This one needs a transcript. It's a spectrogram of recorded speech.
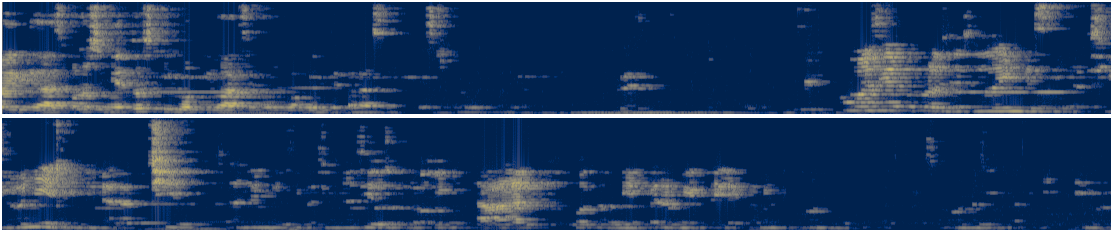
habilidades, conocimientos y motivarse mutuamente para hacer esto. ¿Cómo ha sido tu proceso de investigación y de generar archivos? La investigación ha sido solo digital o también para reunir directamente con las personas, con las víctimas.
